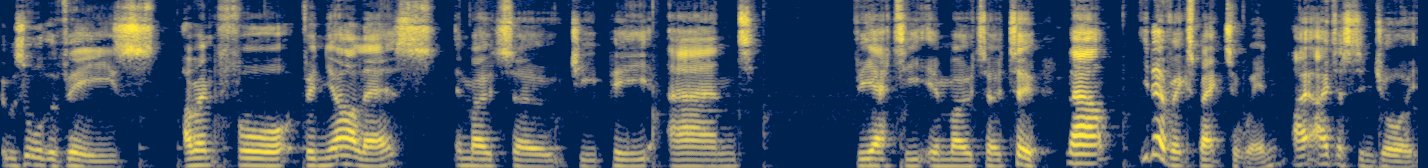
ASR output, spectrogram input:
It was all the V's. I went for Vinales in Moto GP and Vietti in Moto 2. Now, you never expect to win. I, I just enjoy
